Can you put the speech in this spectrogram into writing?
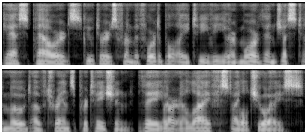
Gas powered scooters from affordable ATV are more than just a mode of transportation, they are a lifestyle choice.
